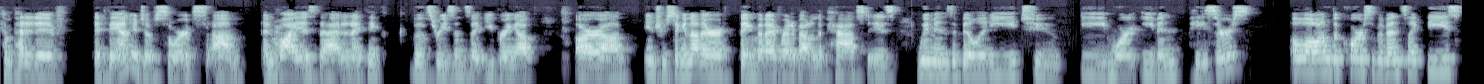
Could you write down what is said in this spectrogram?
competitive advantage of sorts. Um, and why is that? And I think those reasons that you bring up are uh, interesting. Another thing that I've read about in the past is women's ability to be more even pacers along the course of events like these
